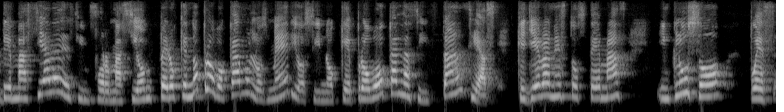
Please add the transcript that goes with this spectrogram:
demasiada desinformación, pero que no provocamos los medios, sino que provocan las instancias que llevan estos temas. Incluso, pues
